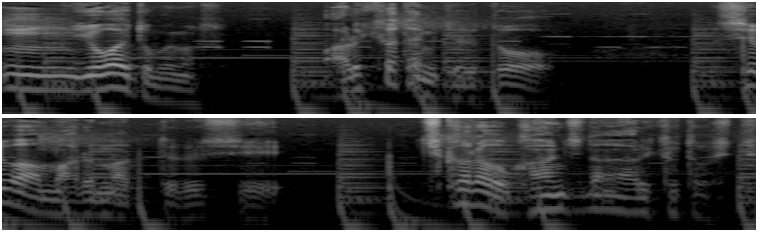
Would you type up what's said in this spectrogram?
うん弱いと思います。歩き方見てると背は丸まってるし力を感じない歩き方をしてる。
